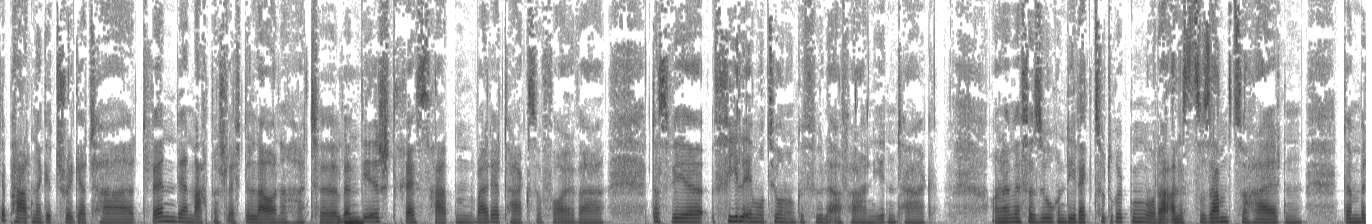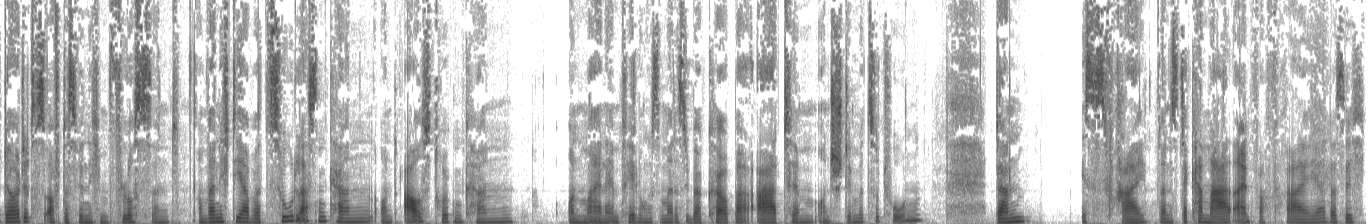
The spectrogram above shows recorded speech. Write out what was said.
der Partner getriggert hat, wenn der Nachbar schlechte Laune hatte, wenn wir Stress hatten, weil der Tag so voll war, dass wir viele Emotionen und Gefühle erfahren, jeden Tag. Und wenn wir versuchen, die wegzudrücken oder alles zusammenzuhalten, dann bedeutet es oft, dass wir nicht im Fluss sind. Und wenn ich die aber zulassen kann und ausdrücken kann, und meine Empfehlung ist immer, das über Körper, Atem und Stimme zu tun, dann ist es frei, dann ist der Kanal einfach frei, ja, dass ich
